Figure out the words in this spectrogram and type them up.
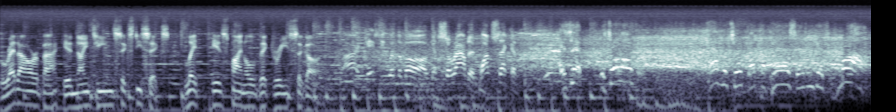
Red Auerbach in 1966 lit his final victory cigar. All right, Casey with the ball. Gets surrounded. One second. Is it? It's all over. Havlicek got the pass, and he gets mobbed.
